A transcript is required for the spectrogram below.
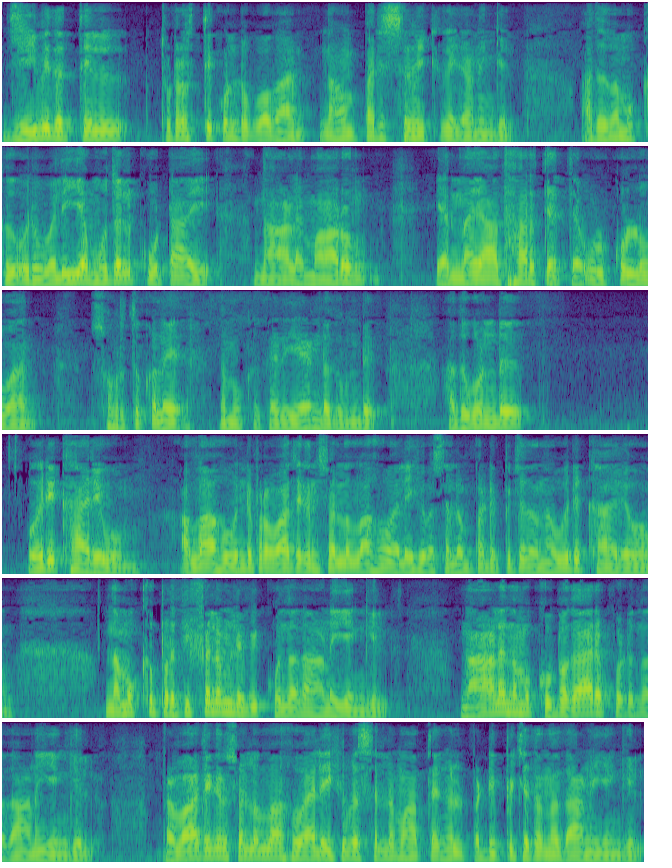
ജീവിതത്തിൽ തുടർത്തിക്കൊണ്ടുപോകാൻ നാം പരിശ്രമിക്കുകയാണെങ്കിൽ അത് നമുക്ക് ഒരു വലിയ മുതൽക്കൂട്ടായി നാളെ മാറും എന്ന യാഥാർത്ഥ്യത്തെ ഉൾക്കൊള്ളുവാൻ സുഹൃത്തുക്കളെ നമുക്ക് കഴിയേണ്ടതുണ്ട്. അതുകൊണ്ട് ഒരു കാര്യവും അള്ളാഹുവിന്റെ പ്രവാചകൻ സല്ലാഹു അലഹി വസല്ലം പഠിപ്പിച്ചു തന്ന ഒരു കാര്യവും നമുക്ക് പ്രതിഫലം ലഭിക്കുന്നതാണ് എങ്കിൽ നാളെ നമുക്ക് ഉപകാരപ്പെടുന്നതാണ് എങ്കിൽ പ്രവാചകൻ സല്ലാഹു അലഹി വസ്ല്ലം തങ്ങൾ പഠിപ്പിച്ചു തന്നതാണ് എങ്കിൽ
